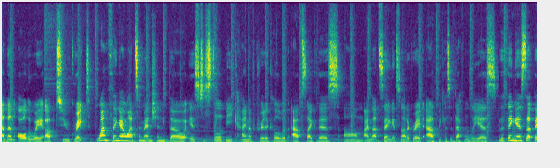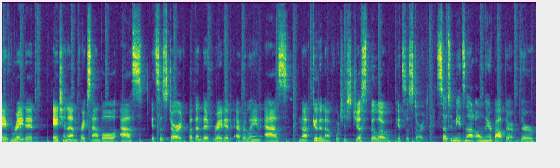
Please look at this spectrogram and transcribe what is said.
and then all the way up to great. One thing I want to mention though is to still be kind of critical with apps like this. Um, I'm not saying it's not a great app because it definitely is. The thing is that they've rated H&M, for example, as it's a start, but then they've rated Everlane as not good enough, which is just below it's a start. So to me, it's not only about their, their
